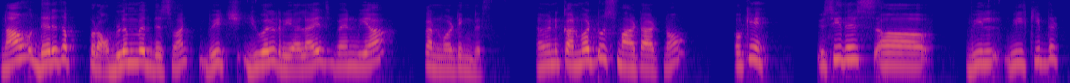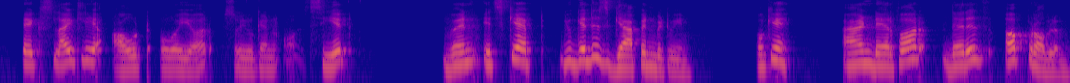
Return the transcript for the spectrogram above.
Now there is a problem with this one which you will realize when we are converting this. Now when you convert to smart art now okay you see this uh, we'll we'll keep the text slightly out over here so you can see it. When it's kept you get this gap in between okay and therefore there is a problem.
